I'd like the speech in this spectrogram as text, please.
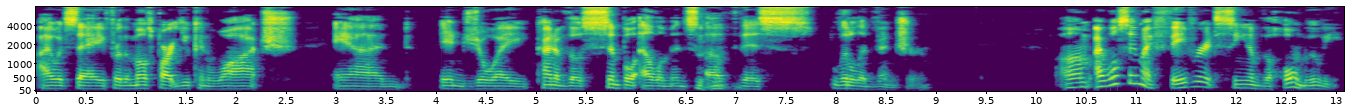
I would say, for the most part, you can watch and enjoy kind of those simple elements Mhm. of this little adventure. Um, I will say my favorite scene of the whole movie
